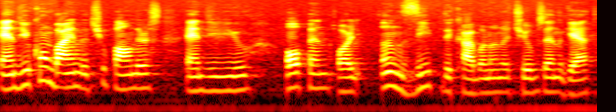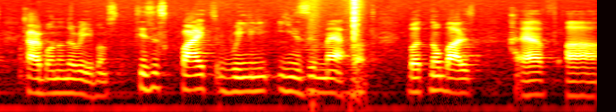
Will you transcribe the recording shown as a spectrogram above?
and you combine the two pounders and you open or unzip the carbon nanotubes and get carbon nanoribbons. This is quite really easy method, but nobody have, uh,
